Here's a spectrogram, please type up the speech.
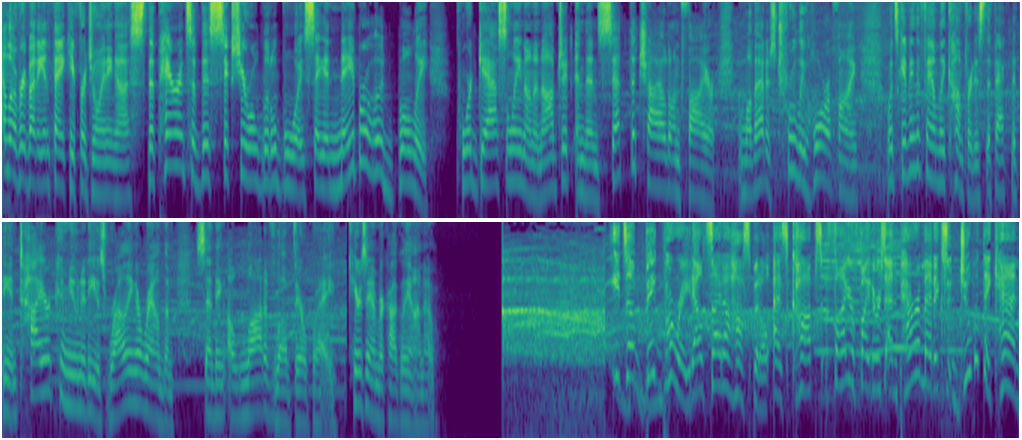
Hello, everybody, and thank you for joining us. The parents of this six year old little boy say a neighborhood bully poured gasoline on an object and then set the child on fire. And while that is truly horrifying, what's giving the family comfort is the fact that the entire community is rallying around them, sending a lot of love their way. Here's Ann Mercogliano. It's a big parade outside a hospital as cops, firefighters, and paramedics do what they can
